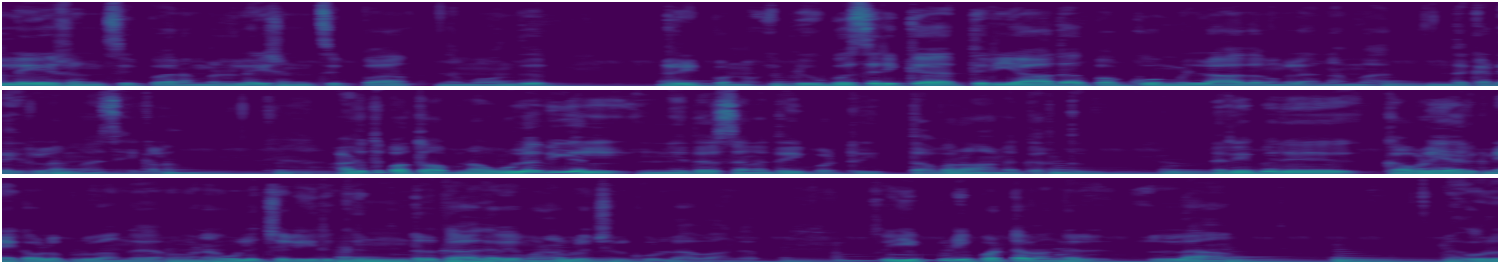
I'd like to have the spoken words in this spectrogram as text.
ரிலேஷன்ஷிப்பை நம்ம ரிலேஷன்ஷிப்பாக நம்ம வந்து ட்ரீட் பண்ணணும். இப்படி உபசரிக்க தெரியாத பக்குவம் இல்லாதவங்களை நம்ம இந்த கேட்டகரியில் நம்ம சேர்க்கலாம். அடுத்து பார்த்தோம் அப்படின்னா உளவியல் நிதர்சனத்தை பற்றி தவறான கருத்து. நிறைய பேர் கவலையாக இருக்குன்னே கவலைப்படுவாங்க. மன உளைச்சல் இருக்குன்றதுக்காகவே மன உளைச்சலுக்கு உள்ளாவாங்க. ஸோ இப்படிப்பட்டவங்கள்லாம் ஒரு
